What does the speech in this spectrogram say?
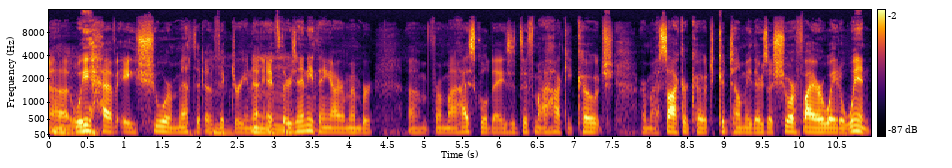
Uh, mm. We have a sure method of mm. victory. And mm. if there's anything I remember um, from my high school days, it's if my hockey coach or my soccer coach could tell me there's a surefire way to win.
